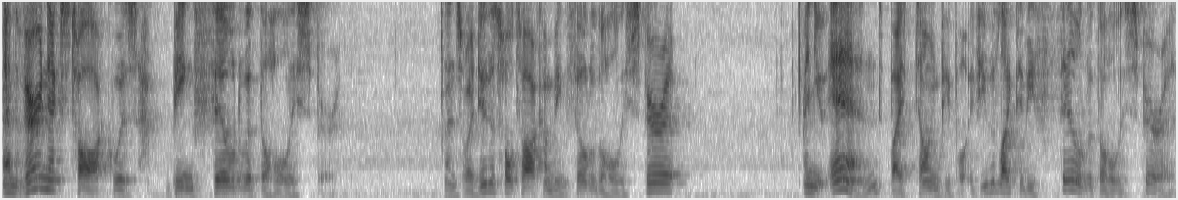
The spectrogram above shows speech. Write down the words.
And the very next talk was being filled with the Holy Spirit. And so I do this whole talk on being filled with the Holy Spirit. And you end by telling people if you would like to be filled with the Holy Spirit,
